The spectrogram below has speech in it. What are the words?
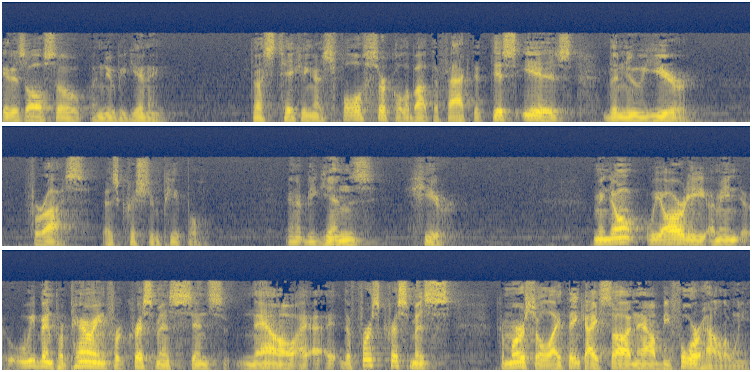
It is also a new beginning, thus taking us full circle about the fact that this is the new year for us as Christian people. And it begins here. I mean, don't we already? I mean, we've been preparing for Christmas since now. I, I, the first Christmas commercial I think I saw now before Halloween.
